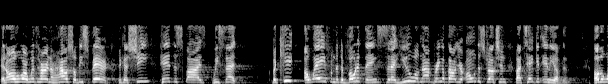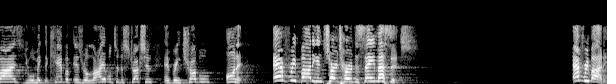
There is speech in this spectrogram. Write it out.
and all who are with her in her house shall be spared because she hid the spies we sent. But keep away from the devoted things so that you will not bring about your own destruction by taking any of them. Otherwise, you will make the camp of Israel liable to destruction and bring trouble on it. Everybody in church heard the same message. Everybody.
